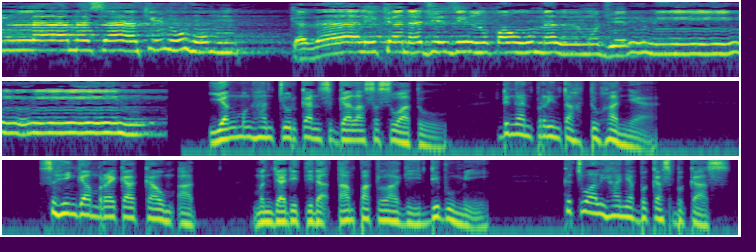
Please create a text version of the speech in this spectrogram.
إلا مساكنهم كذلك نجزي القوم المجرمين yang menghancurkan segala sesuatu dengan perintah Tuhannya, sehingga mereka kaum Ad menjadi tidak tampak lagi di bumi, kecuali hanya bekas-bekas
